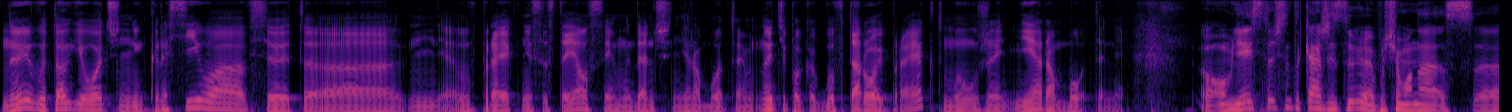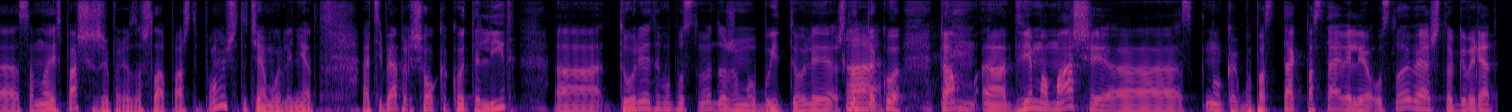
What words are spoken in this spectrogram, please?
Ну и в итоге очень некрасиво все это, э, проект не состоялся, и мы дальше не работаем. Ну, типа, как бы второй проект мы уже не работали. У меня есть точно такая же история, причем она с, э, со мной и с Пашей же произошла. Паш, ты помнишь эту тему или нет? А тебя пришел какой-то лид, а, то ли это выпускной должен был быть, то ли что-то А. такое. Там а, две мамаши, а, ну, как бы пос- так поставили условия, что говорят,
